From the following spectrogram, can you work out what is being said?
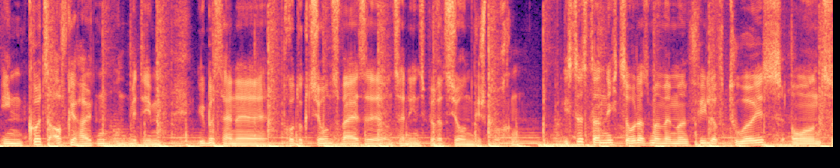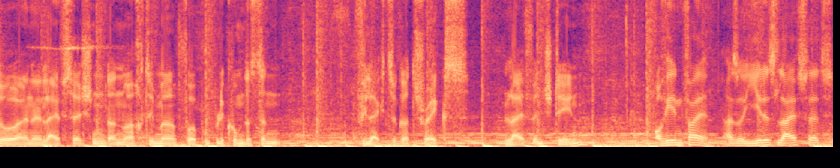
ihn kurz aufgehalten und mit ihm über seine Produktionsweise und seine Inspiration gesprochen. Ist das dann nicht so, dass man, wenn man viel auf Tour ist und so eine Live-Session dann macht, immer vor Publikum, dass dann vielleicht sogar Tracks live entstehen? Auf jeden Fall. Also jedes Live-Set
